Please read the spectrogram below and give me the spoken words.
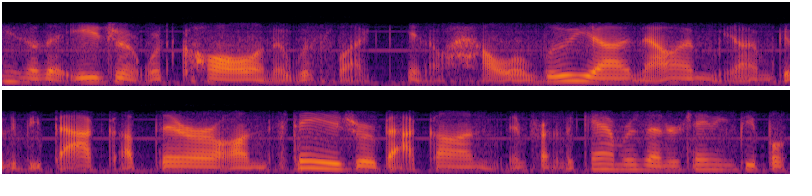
you know, the agent would call and it was like, you know, hallelujah, now I'm I'm going to be back up there on stage or back on in front of the cameras entertaining people.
